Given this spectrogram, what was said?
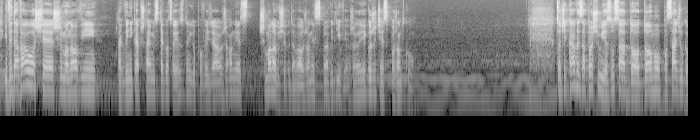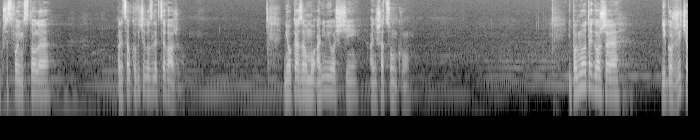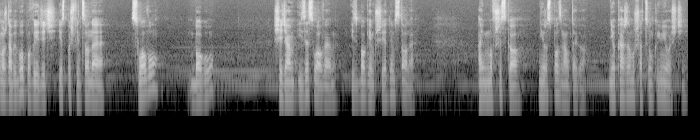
I wydawało się Szymonowi, tak wynika przynajmniej z tego, co Jezus do niego powiedział, że on jest, Szymonowi się wydawało, że on jest sprawiedliwy, że jego życie jest w porządku. Co ciekawe, zaprosił Jezusa do domu, posadził go przy swoim stole, ale całkowicie go zlekceważył. Nie okazał mu ani miłości, ani szacunku. I pomimo tego, że jego życie, można by było powiedzieć, jest poświęcone Słowu, Bogu, siedział i ze Słowem, i z Bogiem przy jednym stole, a mimo wszystko nie rozpoznał tego nie okaże mu szacunku i miłości.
